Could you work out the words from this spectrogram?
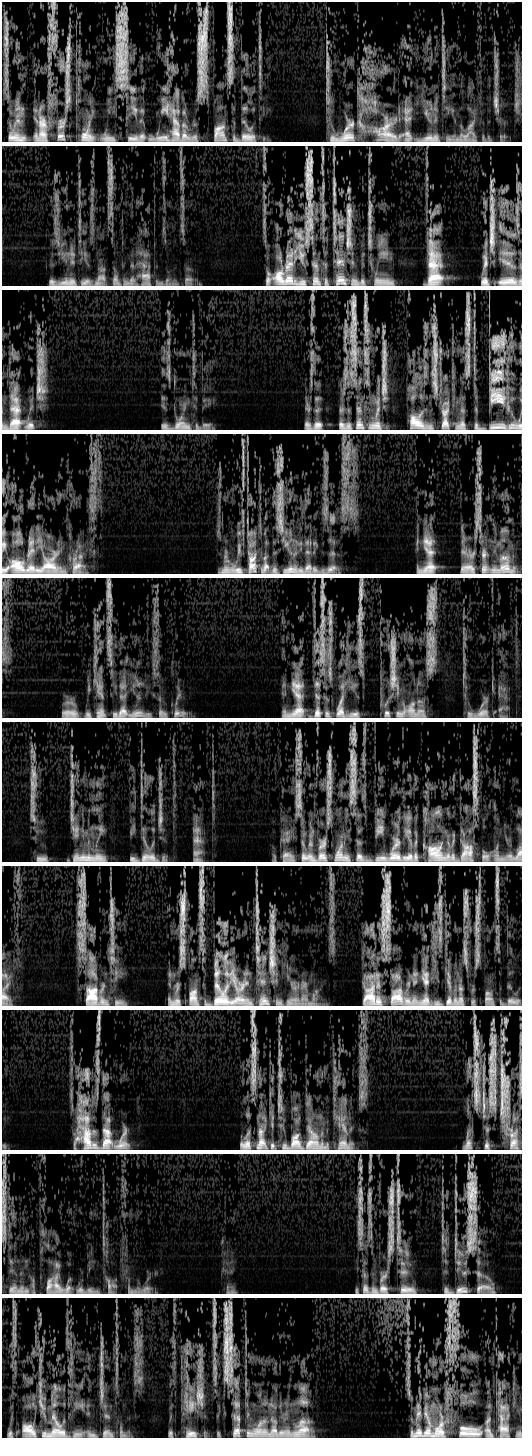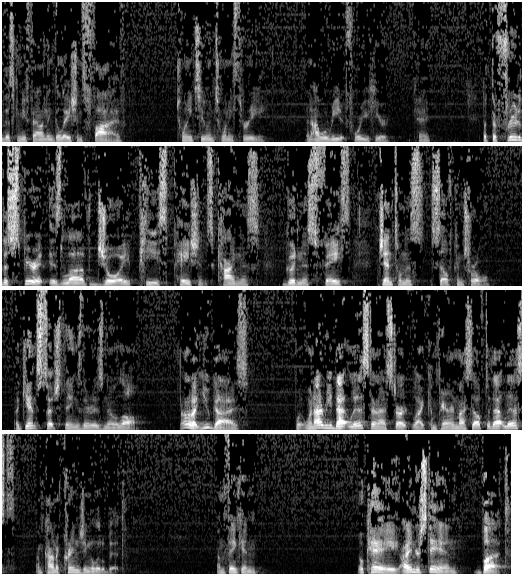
So, in, in our first point, we see that we have a responsibility to work hard at unity in the life of the church, because unity is not something that happens on its own. So, already you sense a tension between that which is and that which is going to be. There's a, there's a sense in which Paul is instructing us to be who we already are in Christ. Because remember, we've talked about this unity that exists. And yet, there are certainly moments where we can't see that unity so clearly. And yet, this is what he is pushing on us to work at, to genuinely be diligent at. Okay? So in verse 1, he says, Be worthy of the calling of the gospel on your life. Sovereignty and responsibility are intention here in our minds. God is sovereign, and yet he's given us responsibility. So, how does that work? Well, let's not get too bogged down on the mechanics. Let's just trust in and apply what we're being taught from the Word. Okay? He says in verse 2 to do so with all humility and gentleness, with patience, accepting one another in love. So maybe a more full unpacking of this can be found in Galatians 5 22 and 23. And I will read it for you here. Okay? But the fruit of the Spirit is love, joy, peace, patience, kindness, goodness, faith, gentleness, self control. Against such things there is no law. I don't know about you guys. When I read that list and I start like comparing myself to that list, I'm kind of cringing a little bit. I'm thinking, okay, I understand, but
